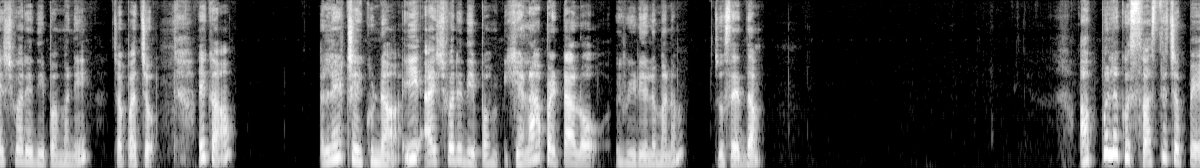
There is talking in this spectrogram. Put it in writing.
ఐశ్వర్య దీపం అని చెప్పచ్చు. ఇక లేట్ చేయకుండా ఈ ఐశ్వర్య దీపం ఎలా పెట్టాలో ఈ వీడియోలో మనం చూసేద్దాం. అప్పులకు స్వస్తి చెప్పే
